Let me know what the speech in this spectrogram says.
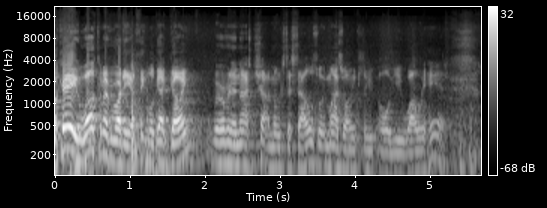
Okay, welcome everybody. I think we'll get going. We're having a nice chat amongst ourselves, but we might as well include all you while we're here.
